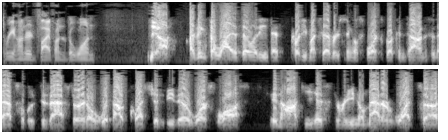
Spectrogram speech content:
300, 500 to one. Yeah, I think the liability at pretty much every single sports book in town is an absolute disaster. It'll, without question, be their worst loss in hockey history, no matter what, uh,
